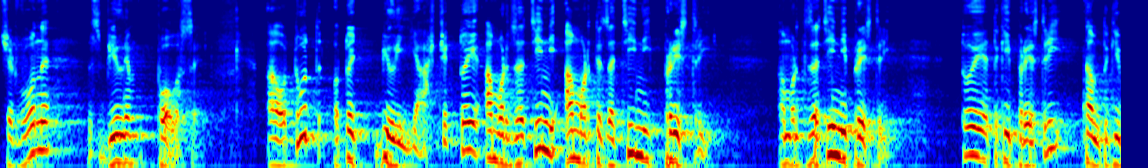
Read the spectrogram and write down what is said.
Червоне з білим полоси. А отут, отой білий ящик, то є амортизаційний, амортизаційний пристрій. Амортизаційний пристрій. То є такий пристрій, там такі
